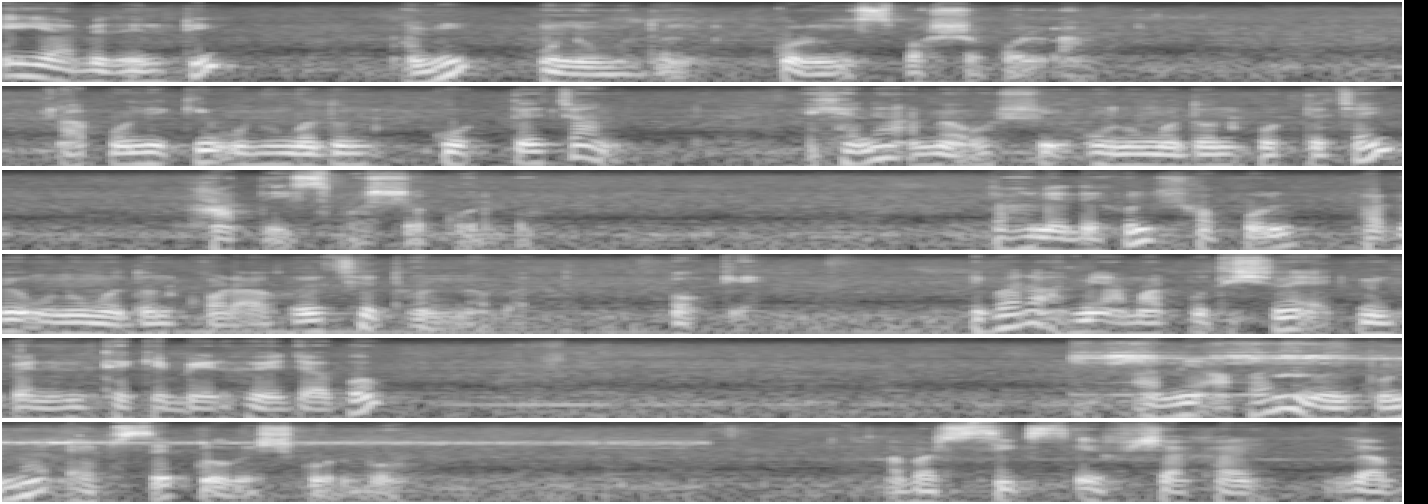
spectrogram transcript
এই আবেদনটি আমি অনুমোদন করুন, স্পর্শ করলাম। আপনি কি অনুমোদন করতে চান? এখানে আমি অবশ্যই অনুমোদন করতে চাই, হাতে স্পর্শ করব। তাহলে দেখুন, সফলভাবে অনুমোদন করা হয়েছে, ধন্যবাদ। ওকে। এবার আমি আমার প্রতিষ্ঠানের অ্যাডমিন প্যানেল থেকে বের হয়ে যাব। আমি আবার নৈপুণ্য অ্যাপসে প্রবেশ করব। আবার সিক্স এফ শাখায় যাব।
